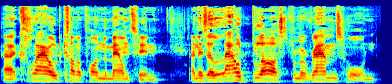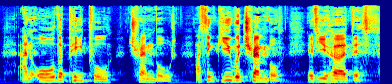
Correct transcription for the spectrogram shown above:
uh, cloud come upon the mountain, and there's a loud blast from a ram's horn, and all the people trembled. I think you would tremble if you heard this.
